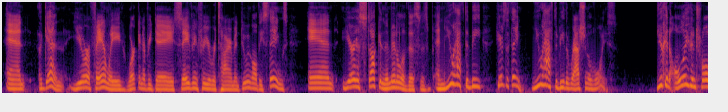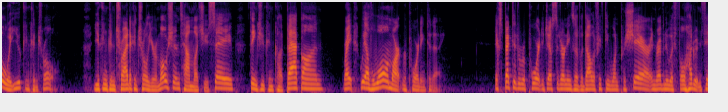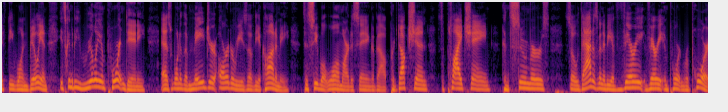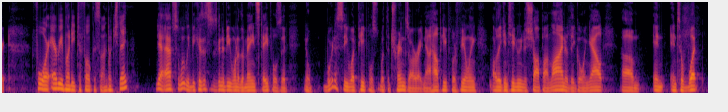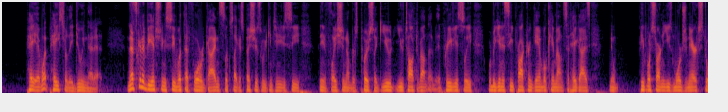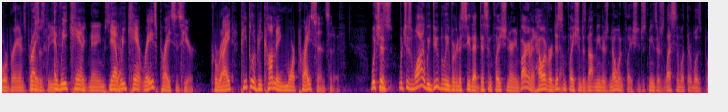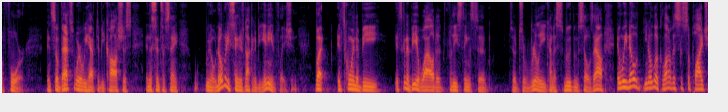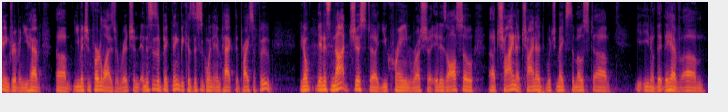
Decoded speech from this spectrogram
And again, you're a family working every day, saving for your retirement, doing all these things, and you're stuck in the middle of this. And you have to be here's the thing you have to be the rational voice. You can only control what you can control. You can, can try to control your emotions, how much you save, things you can cut back on, right? We have Walmart reporting today. Expected to report adjusted earnings of $1.51 per share and revenue of 451 billion. It's going to be really important, Danny, as one of the major arteries of the economy to see what Walmart is saying about production, supply chain, consumers. So that is going to be a very, very important report for everybody to focus on, don't you think? Yeah, absolutely. Because this is going to be one of the main staples that you know we're going to see what people's what the trends are right now, how people are feeling. Are they continuing to shop online? Are they going out? Um, and and to what pay at what pace are they doing that at? And that's going to be interesting to see what that forward guidance looks like, especially as we continue to see the inflation numbers push. Like you you've talked about that previously. We're beginning to see Procter and Gamble came out and said, "Hey guys, you know." People are starting to use more generic store brands versus right. the and we can't, big names. Yeah, yeah, we can't raise prices here. Correct. Right? People are becoming more price sensitive. Which is which is why we do believe we're going to see that disinflationary environment. However, disinflation yeah. does not mean there's no inflation. It just means there's less than what there was before. And so that's where we have to be cautious in the sense of saying, you know, nobody's saying there's not going to be any inflation, but it's going to be it's going to be a while to, for these things to, to to really kind of smooth themselves out. And we know, you know, look, a lot of this is supply chain driven. You have um, you mentioned fertilizer, Rich, and, and this is a big thing because this is going to impact the price of food You know, and it's not just uh, Ukraine, Russia. It is also uh, China. China, which makes the most. Uh, you know, they, they have um,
